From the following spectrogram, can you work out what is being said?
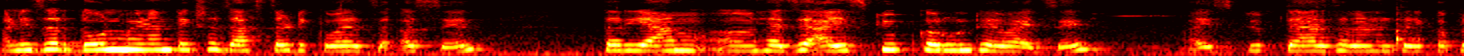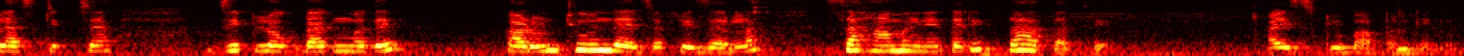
आणि जर दोन महिन्यांपेक्षा जास्त टिकवायचं असेल तर या ह्याचे आईस क्यूब करून ठेवायचे आईस क्यूब तयार झाल्यानंतर एका प्लास्टिकच्या झिप लॉक बॅगमध्ये काढून ठेवून द्यायचं फ्रीजरला सहा महिने तरी राहतात हे आईस क्यूब आपण केले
